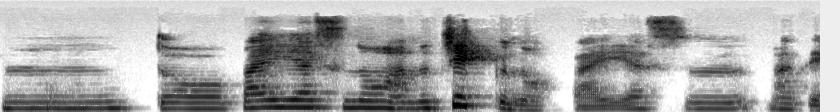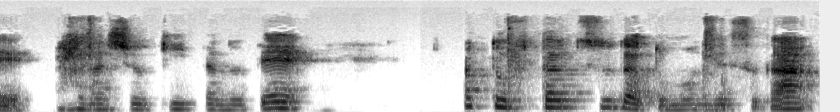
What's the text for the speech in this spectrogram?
うーんと、バイアスの、あの、チェックのバイアスまでお話を聞いたので、あと2つだと思うんですが、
